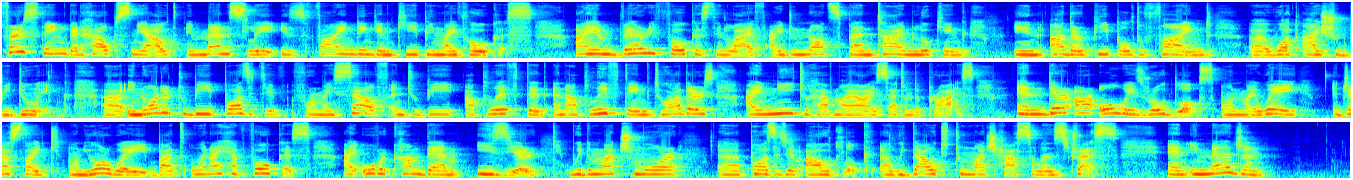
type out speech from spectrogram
First thing that helps me out immensely is finding and keeping my focus. I am very focused in life. I do not spend time looking in other people to find uh, what I should be doing. Uh, in order to be positive for myself and to be uplifted and uplifting to others, I need to have my eyes set on the prize. And there are always roadblocks on my way, just like on your way but when i have focus i overcome them easier with a much more uh, positive outlook uh, without too much hassle and stress. And imagine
